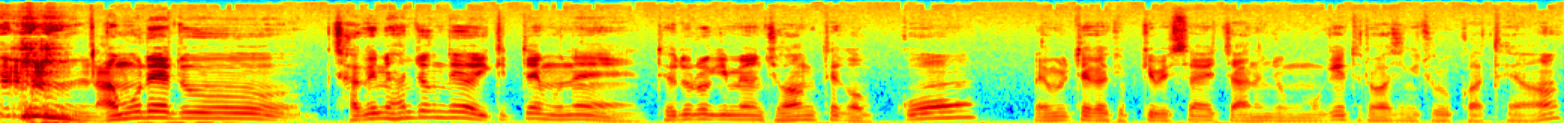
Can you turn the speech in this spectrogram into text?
아무래도 자금이 한정되어 있기 때문에 되도록이면 저항대가 없고 매물대가 겹겹이 쌓여있지 않은 종목에 들어가시는 게 좋을 것 같아요.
